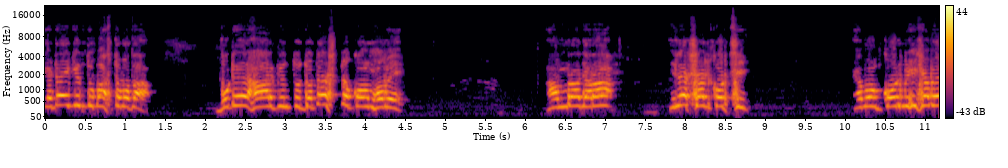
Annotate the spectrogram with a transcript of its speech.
এটাই কিন্তু বাস্তবতা। ভোটের হার কিন্তু যথেষ্ট কম হবে। আমরা যারা ইলেকশন করছি এবং কর্মী হিসাবে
